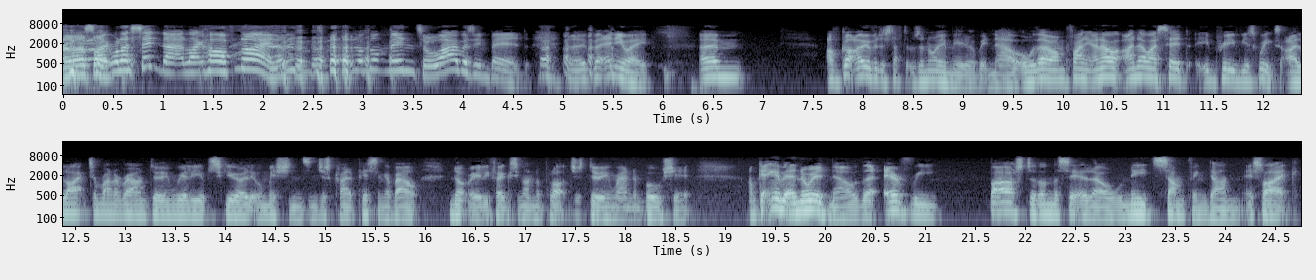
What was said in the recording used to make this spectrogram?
And I was like, well, I sent that at like half nine. I didn't, I'm not mental. I was in bed. You know, but anyway, um, I've got over the stuff that was annoying me a little bit now. Although I'm finding, I know, I know, I said in previous weeks I like to run around doing really obscure little missions and just kind of pissing about, not really focusing on the plot, just doing random bullshit. I'm getting a bit annoyed now that every bastard on the Citadel needs something done. It's like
